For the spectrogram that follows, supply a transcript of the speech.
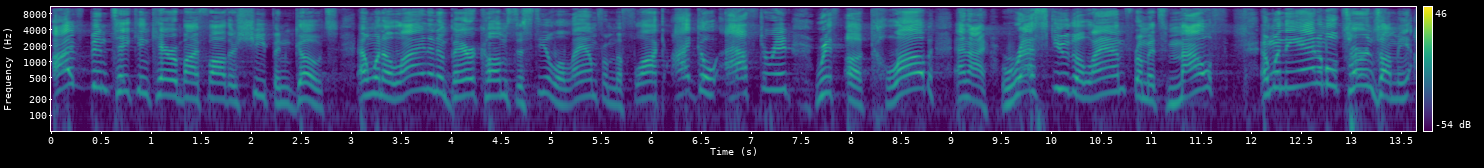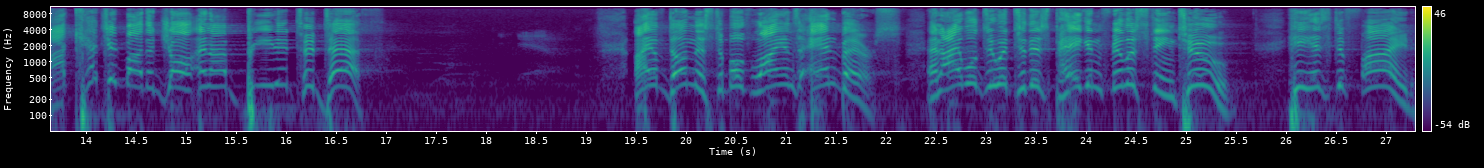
I've been taking care of my father's sheep and goats. And when a lion and a bear comes to steal a lamb from the flock, I go after it with a club and I rescue the lamb from its mouth. And when the animal turns on me, I catch it by the jaw and I beat it to death. I have done this to both lions and bears, and I will do it to this pagan Philistine too. He has defied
